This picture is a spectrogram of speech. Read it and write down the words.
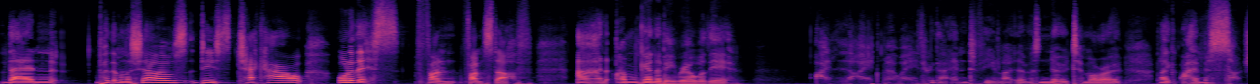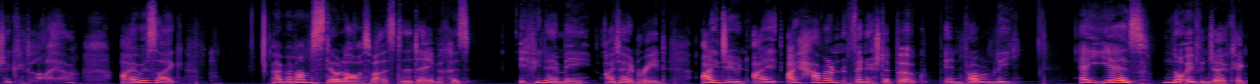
then put them on the shelves, do checkout, all of this fun fun stuff. And I'm gonna be real with you. I way through that interview like there was no tomorrow. Like I'm such a good liar. I was like like my mum still laughs about this to the day because if you know me, I don't read. I do I, I haven't finished a book in probably eight years. Not even joking.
